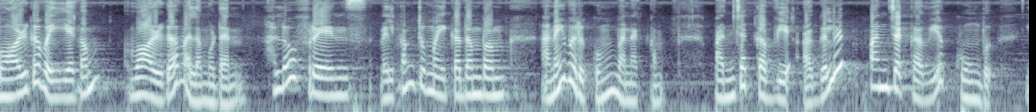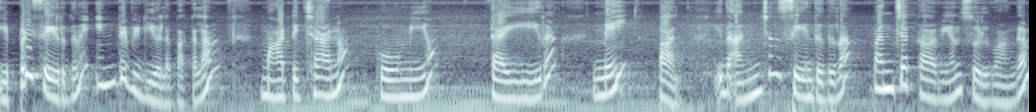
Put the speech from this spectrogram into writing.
வாழ்க வையகம் வாழ்க வளமுடன். Hello friends welcome to my Kadambam அனைவருக்கும் வணக்கம். பஞ்சகவ்ய அகலு பஞ்சக்கவ்ய கூம்பு. எப்படி செய்கிறதுன்னு இந்த வீடியோவில் பார்க்கலாம். மாட்டுச்சாணம் கோமியம் தயிர் நெய் பால். இது அஞ்சும் சேர்ந்தது தான் பஞ்சகாவியம்னு சொல்லுவாங்க.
